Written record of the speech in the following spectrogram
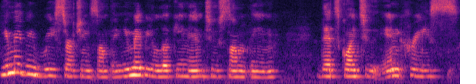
You may be researching something. You may be looking into something that's going to increase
